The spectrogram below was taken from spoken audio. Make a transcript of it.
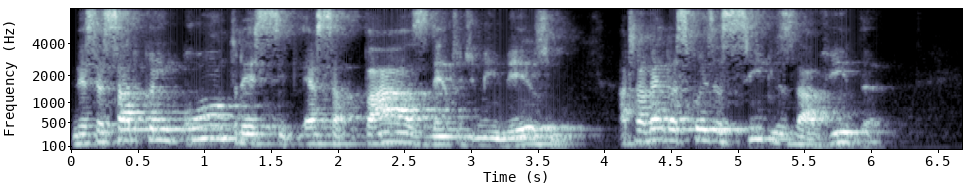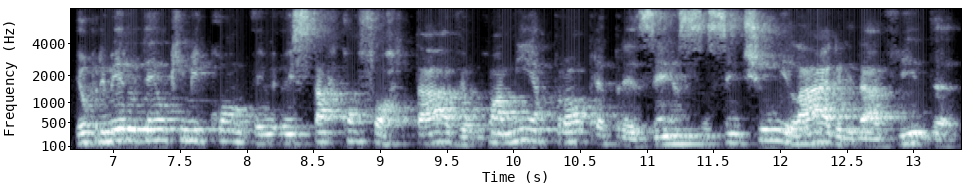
Necessário que eu encontre esse, essa paz dentro de mim mesmo, através das coisas simples da vida, eu primeiro tenho que me estar confortável com a minha própria presença, sentir o milagre da vida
